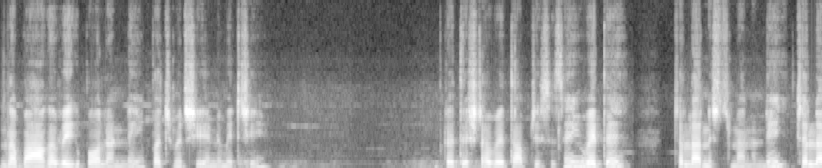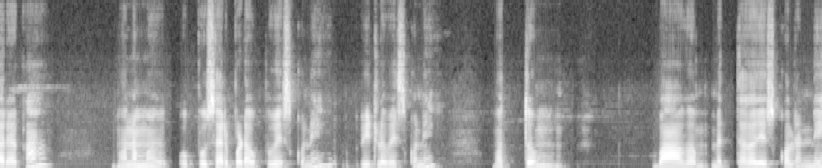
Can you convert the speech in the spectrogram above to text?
ఇలా బాగా వేగిపోవాలండి పచ్చిమిర్చి ఎండుమిర్చి ఇప్పుడైతే స్టవ్ అయితే ఆఫ్ చేసేసి ఇవైతే చల్లారనిస్తున్నానండి. చల్లారాక మనము ఉప్పు సరిపడా ఉప్పు వేసుకొని వీటిలో వేసుకొని మొత్తం బాగా మెత్తగా చేసుకోవాలండి.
